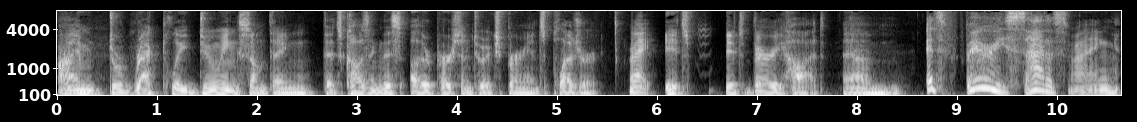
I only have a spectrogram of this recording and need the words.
I'm directly doing something that's causing this other person to experience pleasure. Right. It's it's very hot. Um, it's very satisfying.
